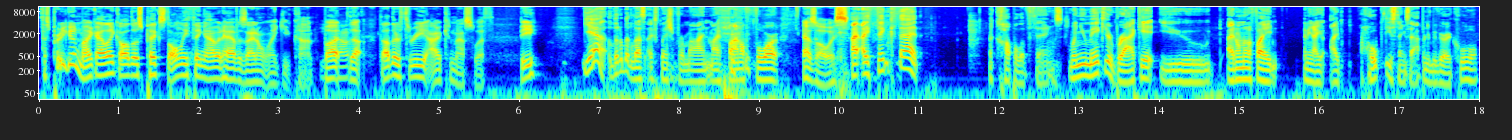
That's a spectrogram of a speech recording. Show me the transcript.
that's pretty good, Mike. I like all those picks. The only thing I would have is I don't like UConn, but don't? the the other three I can mess with. B, Yeah, a little bit less explanation for mine. My final four. as always. I, I think that a couple of things. When you make your bracket, you I don't know if I I mean I, I hope these things happen to be very cool.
